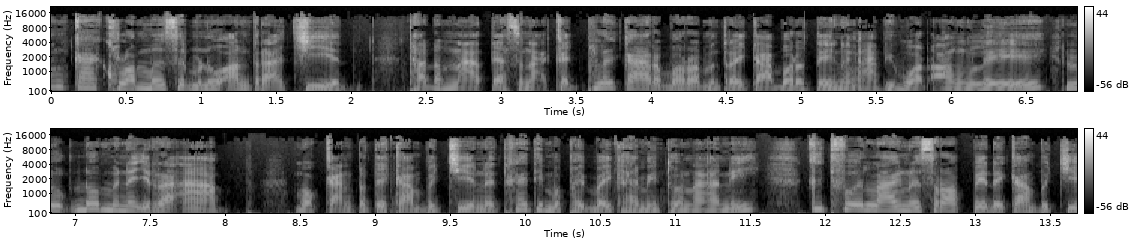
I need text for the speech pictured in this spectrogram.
អង្គការឃ្លាំមើលសិទ្ធិមនុស្សអន្តរជាតិថាដំណើរទស្សនកិច្ចផ្លូវការរបស់រដ្ឋមន្ត្រីការបរទេសនិងអភិវឌ្ឍអង់គ្លេសលោក Dominic Raab មកកាន់ប្រទេសកម្ពុជានៅថ្ងៃទី23ខែមិថុនានេះគឺធ្វើឡើងនៅស្របពេលដែលកម្ពុជា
